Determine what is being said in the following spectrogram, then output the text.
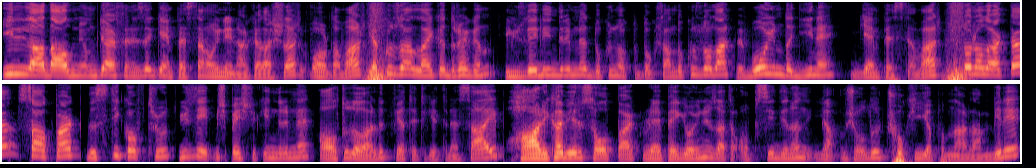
İlla da almıyorum derseniz de Game Pass'ten oynayın arkadaşlar. Orada var. Yakuza Like a Dragon %50 indirimle 9.99 dolar ve bu oyunda yine Game Pass'te var. Son olarak da South Park The Stick of Truth %75'lik indirimle 6 dolarlık fiyat etiketine sahip. Harika bir South Park RPG oyunu. Zaten Obsidian'ın yapmış olduğu çok iyi yapımlardan biri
